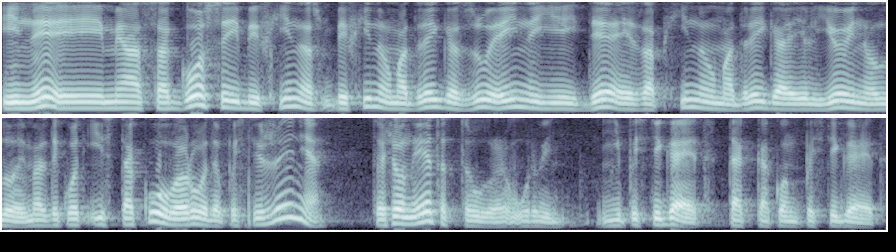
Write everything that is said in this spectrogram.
И не мяса госа и бифхина бифхина мадрейга зуэйна ейде из абхина мадрейга ильёйна лоймар. Так вот, из такого рода постижения, то есть он и этот уровень не постигает так, как он постигает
